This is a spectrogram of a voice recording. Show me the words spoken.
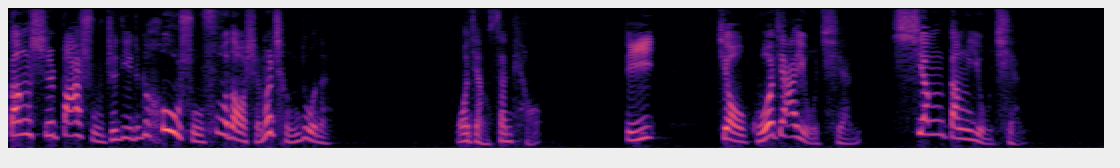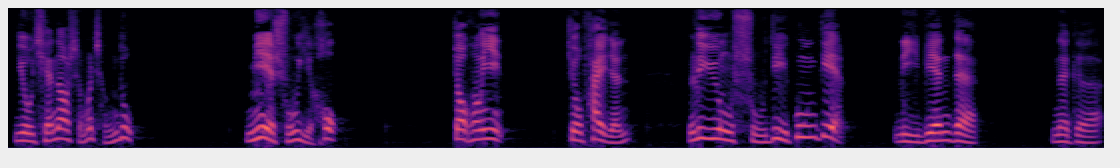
当时巴蜀之地这个后蜀富到什么程度呢？我讲三条，第一。叫国家有钱，相当有钱，有钱到什么程度？灭蜀以后，赵匡胤就派人利用蜀地宫殿里边的那个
